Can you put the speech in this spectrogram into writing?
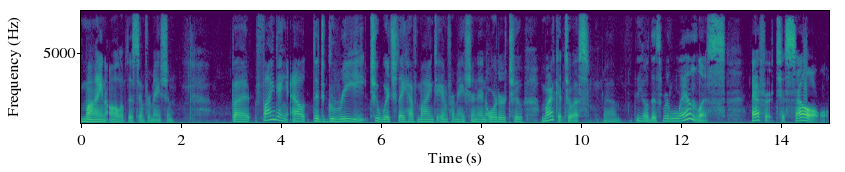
mine all of this information. But finding out the degree to which they have mined information in order to market to us, um, you know, this relentless effort to sell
